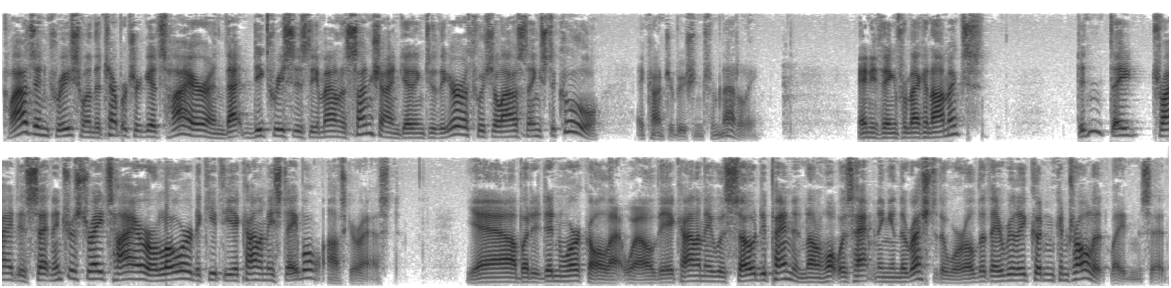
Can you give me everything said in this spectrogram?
Clouds increase when the temperature gets higher, and that decreases the amount of sunshine getting to the earth, which allows things to cool. A contribution from Natalie. Anything from economics? Didn't they try to set interest rates higher or lower to keep the economy stable? Oscar asked. Yeah, but it didn't work all that well. The economy was so dependent on what was happening in the rest of the world that they really couldn't control it, Layden said.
